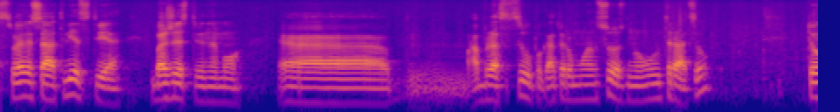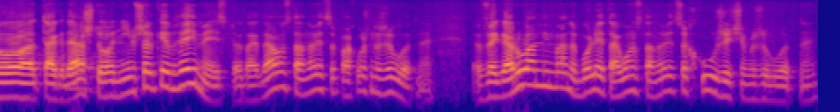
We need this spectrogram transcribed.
свое соответствие божественному образцу, по которому он создан, утратил, то тогда что нимшалькев то тогда он становится похож на животное. Вегару амиману, более того, он становится хуже, чем животное.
